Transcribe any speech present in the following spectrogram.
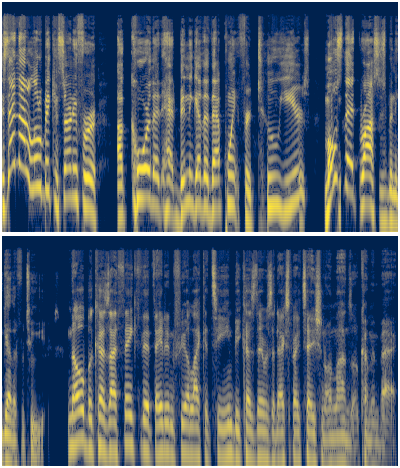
Is that not a little bit concerning for a core that had been together at that point for two years? Most of that roster's been together for two years. no because I think that they didn't feel like a team because there was an expectation on Lonzo coming back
